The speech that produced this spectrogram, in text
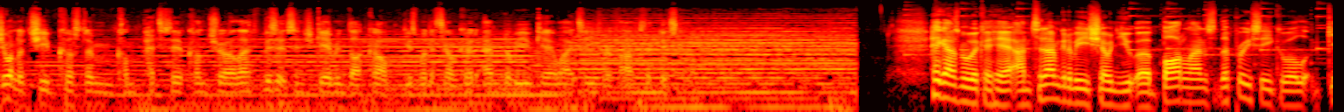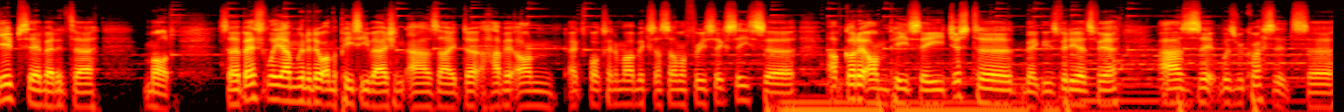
Do you want a cheap custom competitive controller? Visit cinchgaming.com. Use my discount code MWKYT for a 5% discount. Hey guys, Wicker here, and today I'm going to be showing you a Borderlands the pre-sequel Game Save Editor mod. So basically I'm going to do it on the PC version as I don't have it on Xbox anymore because I sell my 360 so I've got it on PC just to make these videos for you as it was requested so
